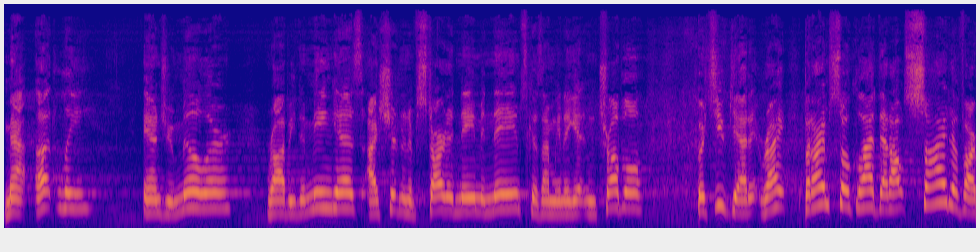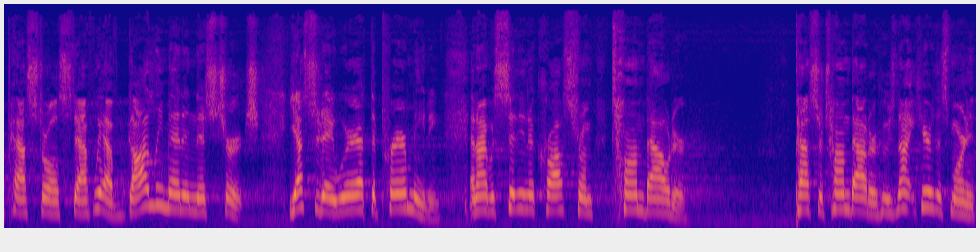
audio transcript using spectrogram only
Matt Utley, Andrew Miller, Robbie Dominguez. I shouldn't have started naming names because I'm going to get in trouble. But you get it, right? But I'm so glad that outside of our pastoral staff, we have godly men in this church. Yesterday, we were at the prayer meeting, and I was sitting across from Tom Bowder. Pastor Tom Bowder, who's not here this morning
